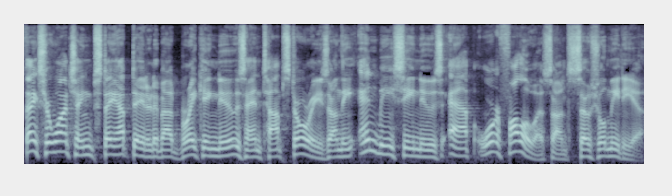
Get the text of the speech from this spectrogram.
Thanks for watching. Stay updated about breaking news and top stories on the NBC News app or follow us on social media.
